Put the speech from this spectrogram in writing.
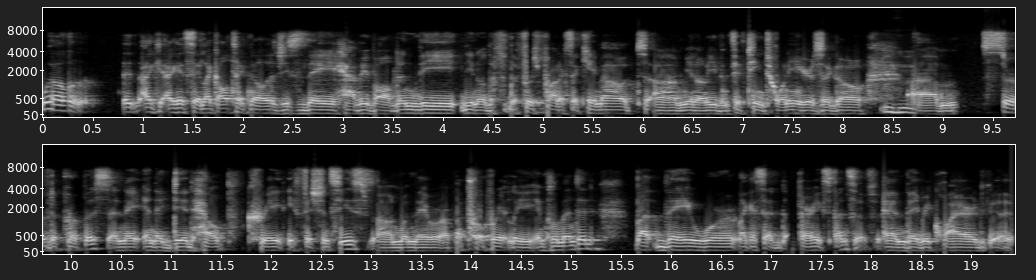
well I, I can say like all technologies they have evolved and the you know the, the first products that came out um, you know even 15 20 years ago mm-hmm. um, served a purpose and they and they did help create efficiencies um, when they were appropriately implemented but they were like i said very expensive and they required uh,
